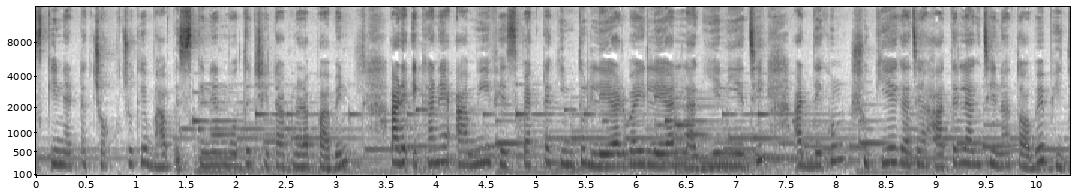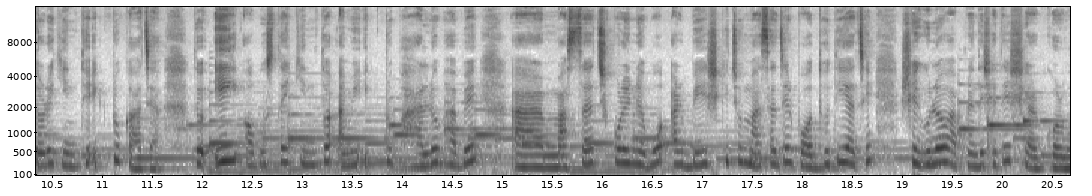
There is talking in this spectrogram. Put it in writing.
স্কিন একটা চকচকে ভাব স্কিনের মধ্যে সেটা আপনারা পাবেন। আর এখানে আমি ফেস প্যাকটা কিন্তু লেয়ার বাই লেয়ার লাগিয়ে নিয়েছি। আর দেখুন শুকিয়ে গেছে, হাতে লাগছে না, তবে ভিতরে কিন্তু একটু কাঁচা। তো এই অবস্থায় কিন্তু আমি একটু ভালোভাবে মাসাজ করে নেব। আর বেশ কিছু মাসাজের পদ্ধতি আছে, সেগুলোও আপনাদের সাথে শেয়ার করব।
